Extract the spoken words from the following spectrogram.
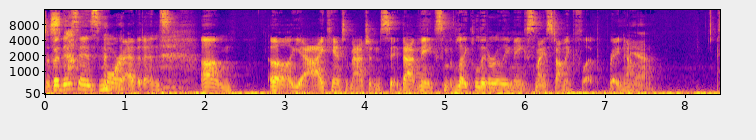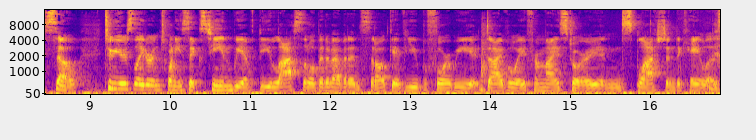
But this is more evidence. Um, oh yeah, I can't imagine. That makes like literally makes my stomach flip right now. Yeah. So, two years later in 2016, we have the last little bit of evidence that I'll give you before we dive away from my story and splash into Kayla's.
